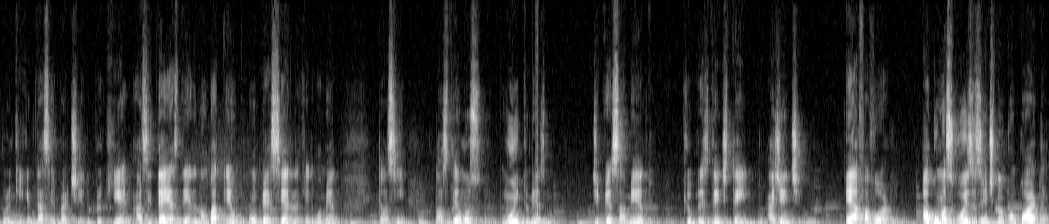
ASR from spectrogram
Por que, que ele está sem partido? Porque as ideias dele não bateu com o PSL naquele momento. Então, assim, nós temos muito mesmo de pensamento que o presidente tem. A gente é a favor. Algumas coisas a gente não concorda,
